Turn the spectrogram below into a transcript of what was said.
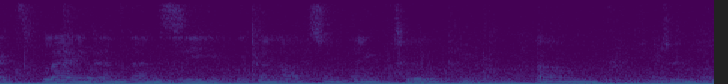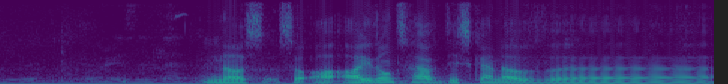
explain, and then see if we can add something to um, to improve it, or is it that? No, so, so I, I don't have this kind of uh,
